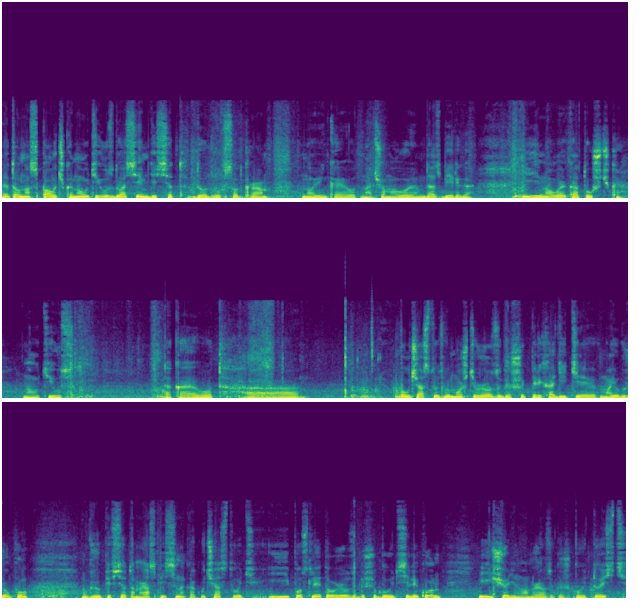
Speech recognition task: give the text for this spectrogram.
Это у нас палочка Наутилус 270 до 200 грамм. Новенькая, вот на чем мы ловим, да, с берега. И новая катушечка Наутилус. Такая вот. А, поучаствовать вы можете в розыгрыше. Переходите в мою группу. В группе все там расписано, как участвовать. И после этого розыгрыша будет силикон. И еще один вам розыгрыш будет. То есть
